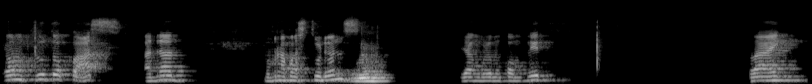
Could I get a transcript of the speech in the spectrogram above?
From Pluto class ada beberapa students yang belum komplit. Like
